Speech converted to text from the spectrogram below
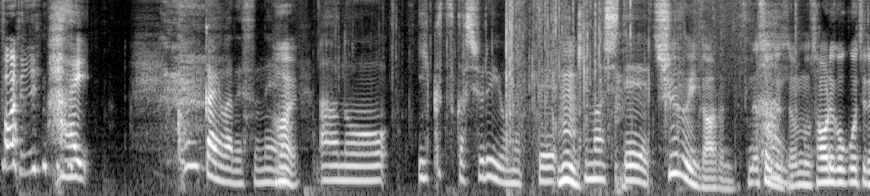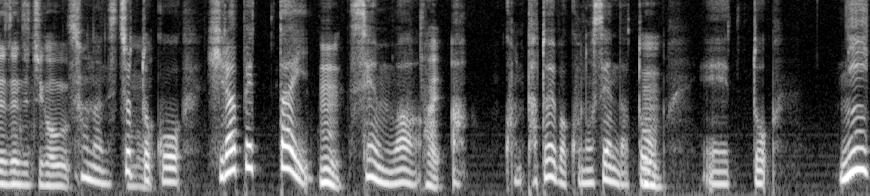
ぱり。はい。今回はですね、はい。あのいくつか種類を持ってきまして、種類があるんですね。そうですよ、もう触り心地で全然違う。そうなんです。ちょっとこう平べったいうん。線は、はい。あこの例えばこの線だと、うん。えーっと 2,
